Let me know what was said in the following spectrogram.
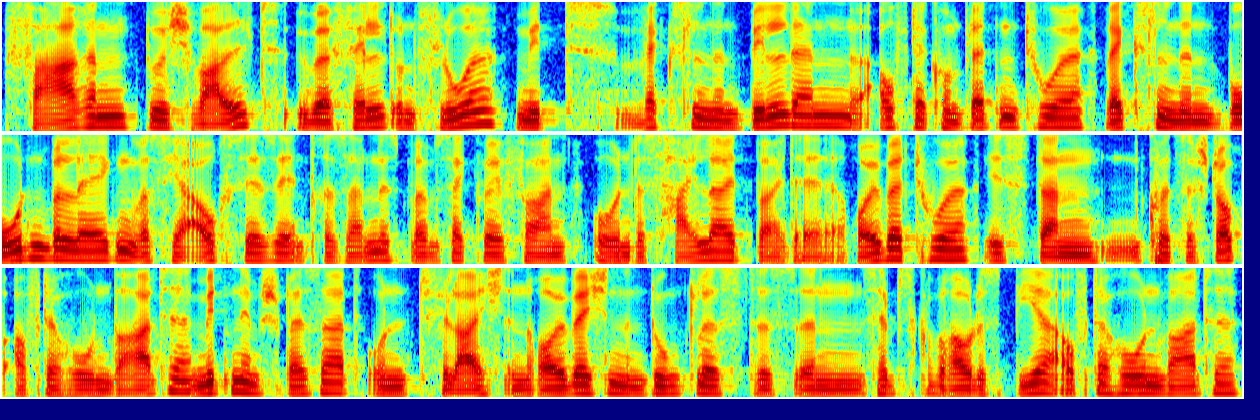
Fahren durch Wald, über Feld und Flur mit wechselnden Bildern auf der kompletten Tour, wechselnden Bodenbelägen, was ja auch sehr, sehr interessant ist beim Segway-Fahren. Und das Highlight bei der Räubertour ist dann ein kurzer Stopp auf der Hohen Warte, mitten im Spessart und vielleicht ein Räuberchen, ein dunkles, das ein selbstgebrautes Bier auf der Hohen Warte,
